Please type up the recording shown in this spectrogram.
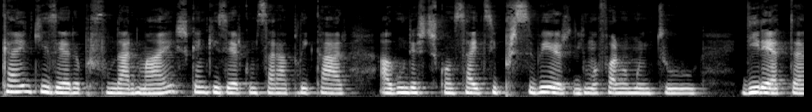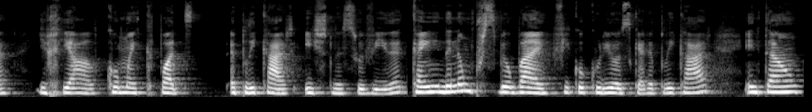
quem quiser aprofundar mais, quem quiser começar a aplicar algum destes conceitos e perceber de uma forma muito direta e real como é que pode aplicar isto na sua vida. Quem ainda não percebeu bem, ficou curioso, quer aplicar, então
